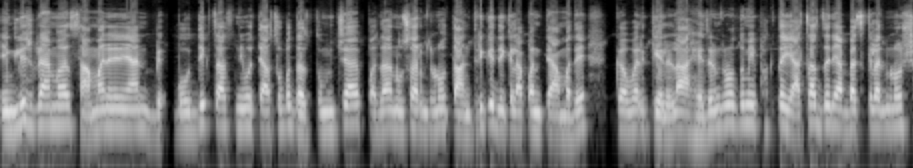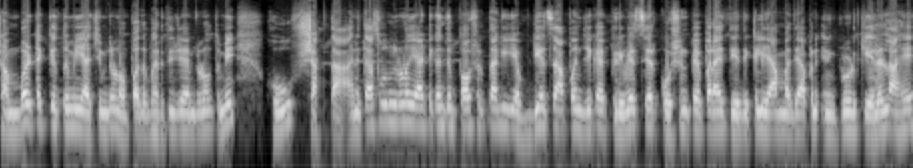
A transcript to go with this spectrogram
इंग्लिश ग्रॅमर सामान्य ज्ञान बौद्धिक चाचणी व त्यासोबतच तुमच्या पदानुसार मित्रांनो तांत्रिकी देखील आपण त्यामध्ये कव्हर केलेला आहे. जर मित्रांनो तुम्ही फक्त याचाच जरी अभ्यास केला मित्रांनो शंभर टक्के तुम्ही याची मित्रांनो पदभरती जी आहे मित्रांनो तुम्ही होऊ शकता. आणि त्यासोबत मित्रांनो या ठिकाणी तुम्ही पाहू शकता की एफ डी एचं आपण जे काही प्रिव्हियस इयर क्वेश्चन पेपर आहे ते देखील यामध्ये आपण इन्क्लूड केलेला आहे.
